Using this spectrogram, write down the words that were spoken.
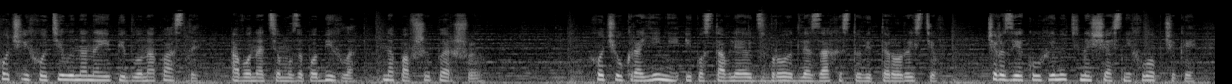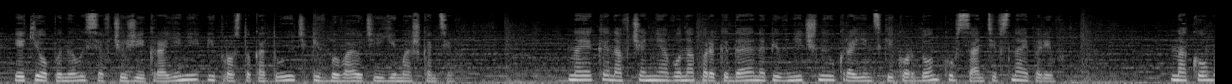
Хоч і хотіли на неї підло напасти, а вона цьому запобігла, напавши першою. Хоч Україні і поставляють зброю для захисту від терористів, через яку гинуть нещасні хлопчики, які опинилися в чужій країні і просто катують і вбивають її мешканців. На яке навчання вона перекидає на північний український кордон курсантів-снайперів? На кому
